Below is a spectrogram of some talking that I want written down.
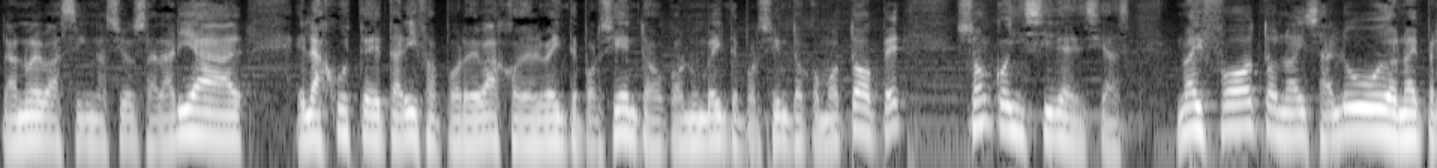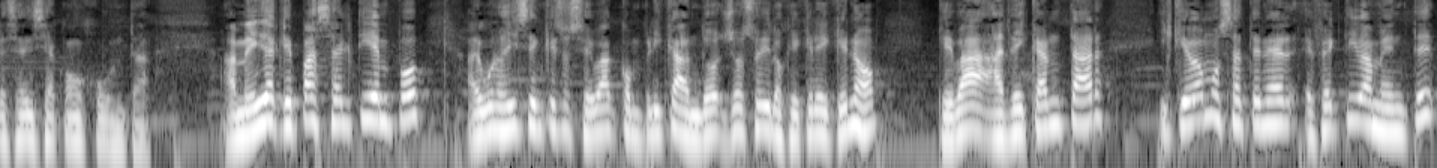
la nueva asignación salarial, el ajuste de tarifa por debajo del 20% o con un 20% como tope, son coincidencias. No hay foto, no hay saludo, no hay presencia conjunta. A medida que pasa el tiempo, algunos dicen que eso se va complicando, yo soy de los que cree que no, que va a decantar y que vamos a tener efectivamente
